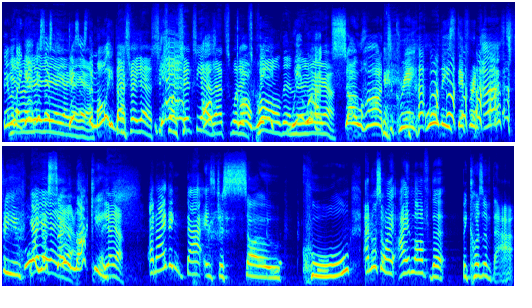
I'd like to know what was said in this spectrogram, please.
They were Yeah, like, right, yeah, yeah, this, yeah, is, yeah, yeah, this yeah. is the multiverse. That's right, yeah, 616, yeah, that's what oh, it's we- called, and we yeah, yeah, worked yeah. so hard to create all these different Earths for you. Yeah, oh, yeah, you're yeah, so yeah. lucky. Yeah, yeah. And I think that is just so cool. And also, I, I love that because of that,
